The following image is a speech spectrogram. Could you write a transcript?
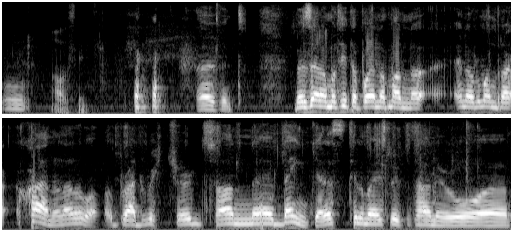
mm. avsnitt. det är fint. Men sen om man tittar på en av, andra, en av de andra stjärnorna då, Brad Richards. Han eh, bänkades till och med i slutet här nu och... Eh,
